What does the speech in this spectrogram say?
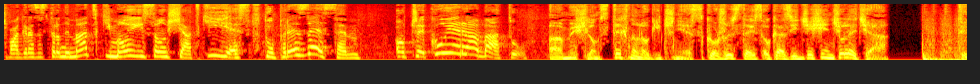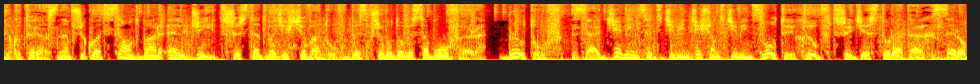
szwagra ze strony matki mojej sąsiadki jest tu prezesem. Oczekuję rabatu. A myśląc technologicznie, skorzystaj z okazji dziesięciolecia. Tylko teraz na przykład soundbar LG 320 W, bezprzewodowy subwoofer, Bluetooth za 999 zł lub w 30 ratach 0%.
